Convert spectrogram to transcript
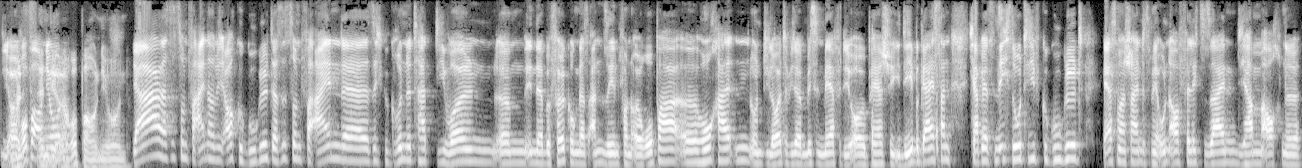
Die Europa-Union. Die Europa-Union. Ja, das ist so ein Verein, das habe ich auch gegoogelt. Das ist so ein Verein, der sich gegründet hat. Die wollen ähm, in der Bevölkerung das Ansehen von Europa äh, hochhalten und die Leute wieder ein bisschen mehr für die europäische Idee begeistern. Ich habe jetzt nicht so tief gegoogelt. Erstmal scheint es mir unauffällig zu sein. Die haben auch eine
